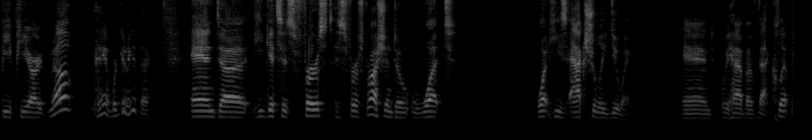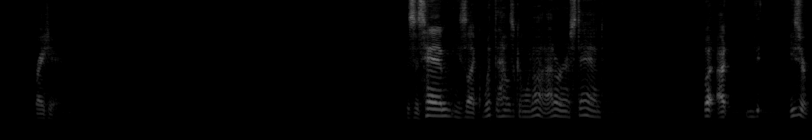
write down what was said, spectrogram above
BPR. No, hey, we're gonna get there. And uh, he gets his first his first rush into what what he's actually doing, and we have of that clip right here. This is him. He's like, "What the hell's going on? I don't understand." What? Uh, th- these are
